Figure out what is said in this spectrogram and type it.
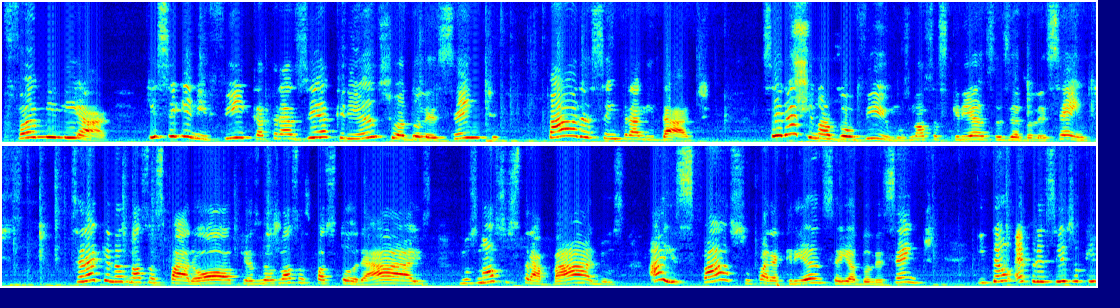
familiar, que significa trazer a criança e o adolescente para a centralidade Será que nós ouvimos nossas crianças e adolescentes? Será que nas nossas paróquias, nas nossas pastorais, nos nossos trabalhos, há espaço para criança e adolescente? Então, é preciso que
